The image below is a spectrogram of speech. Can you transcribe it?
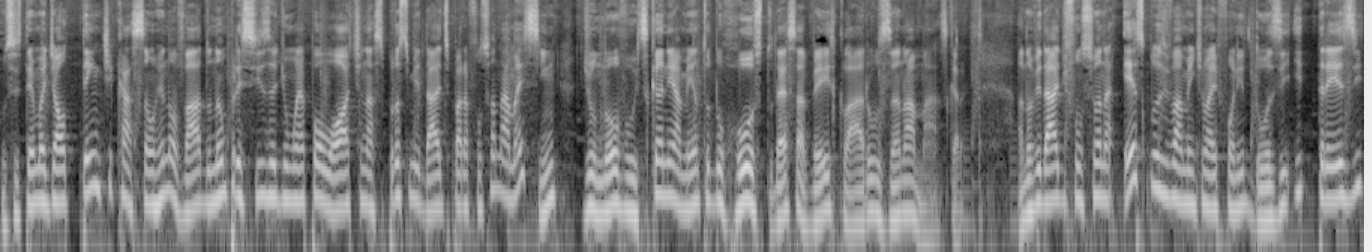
o sistema de autenticação renovado não precisa de um Apple Watch nas proximidades para funcionar, mas sim de um novo escaneamento do rosto, dessa vez, claro, usando a máscara. A novidade funciona exclusivamente no iPhone 12 e 13,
